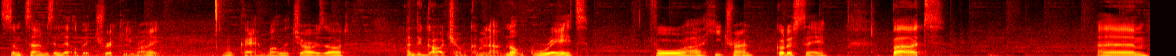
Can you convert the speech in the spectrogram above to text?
sometimes a little bit tricky, right? Okay, well, the Charizard and the Garchomp coming out. Not great for uh, Heatran, gotta say. But, um,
